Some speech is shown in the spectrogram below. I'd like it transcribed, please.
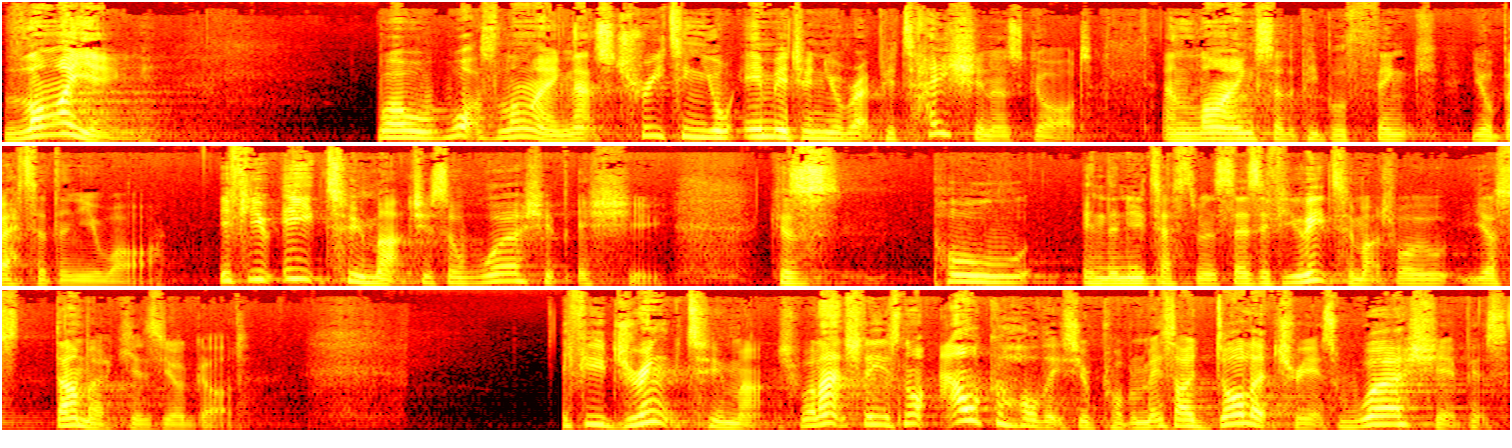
Lying well, what's lying? That's treating your image and your reputation as God and lying so that people think you're better than you are. If you eat too much, it's a worship issue because Paul in the New Testament says if you eat too much, well, your stomach is your God. If you drink too much, well, actually, it's not alcohol that's your problem. It's idolatry. It's worship. It's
